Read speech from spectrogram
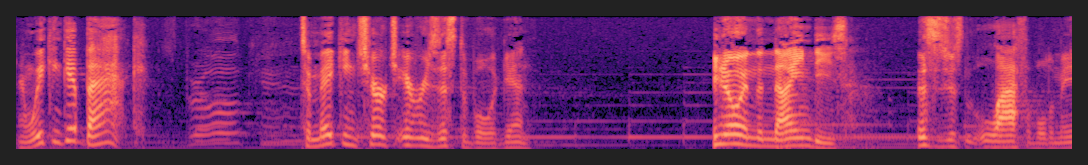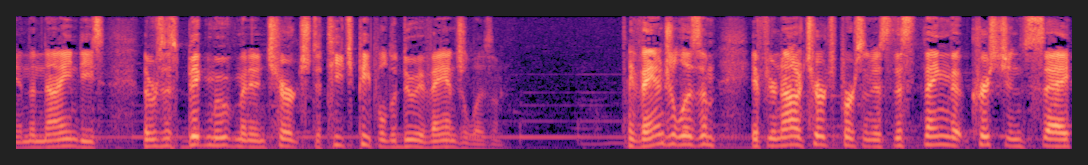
And we can get back to making church irresistible again. You know, in the 90s, this is just laughable to me. In the 90s, there was this big movement in church to teach people to do evangelism. Evangelism, if you're not a church person, is this thing that Christians say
